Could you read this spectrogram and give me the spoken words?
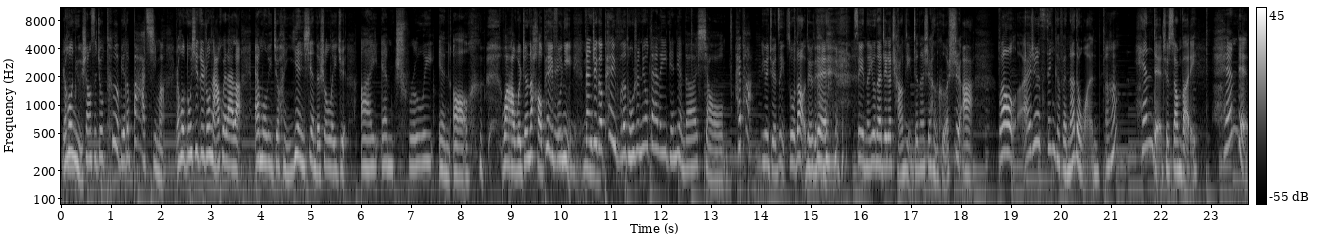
然后女上司就特别的霸气嘛，然后东西最终拿回来了，Emily 就很艳羡的说了一句 “I am truly in awe”。哇，我真的好佩服你！佩服你但这个佩服的同时呢，又带了一点点的小害怕。因为觉得自己做到，对不对？所以呢，用在这个场景真的是很合适啊。Well, I just think of another one. Uh-huh. 嗯哼。Hand it to somebody Hand it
